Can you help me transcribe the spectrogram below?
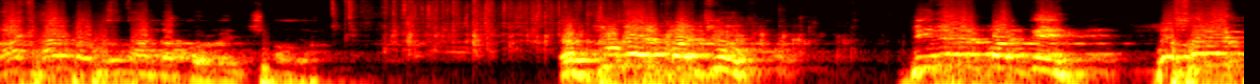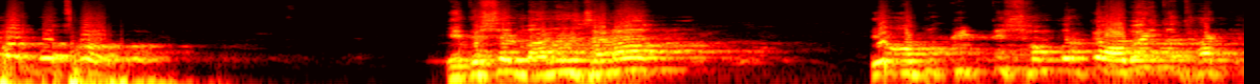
রাখার ব্যবস্থা আমরা করবেন যুগের পর যুগ, দিনের পর দিন, বছরের পর বছর, এদেশের মানুষ যেন এই অপকীর্তি সম্পর্কে অবৈধ থাকে।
